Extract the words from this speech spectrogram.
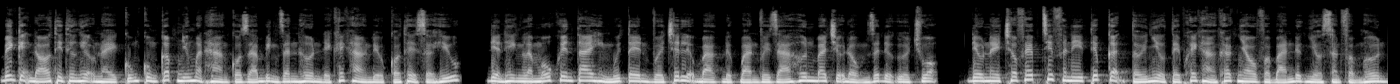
Bên cạnh đó thì thương hiệu này cũng cung cấp những mặt hàng có giá bình dân hơn để khách hàng đều có thể sở hữu. Điển hình là mẫu khuyên tai hình mũi tên với chất liệu bạc được bán với giá hơn 3 triệu đồng rất được ưa chuộng. Điều này cho phép Tiffany tiếp cận tới nhiều tệp khách hàng khác nhau và bán được nhiều sản phẩm hơn.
